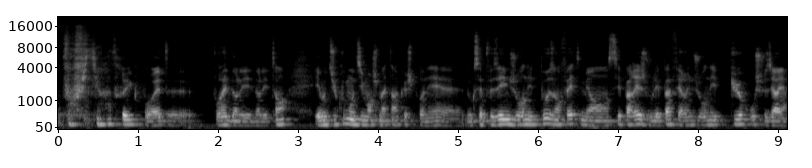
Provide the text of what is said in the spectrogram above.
pour finir un truc, pour être, pour être dans, les, dans les temps. Et donc, du coup, mon dimanche matin que je prenais. donc ça me faisait une journée de pause en fait, mais en séparé, je voulais pas faire une journée pure où je faisais rien.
